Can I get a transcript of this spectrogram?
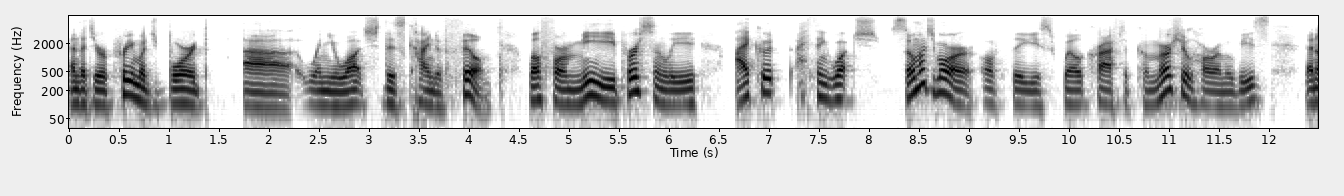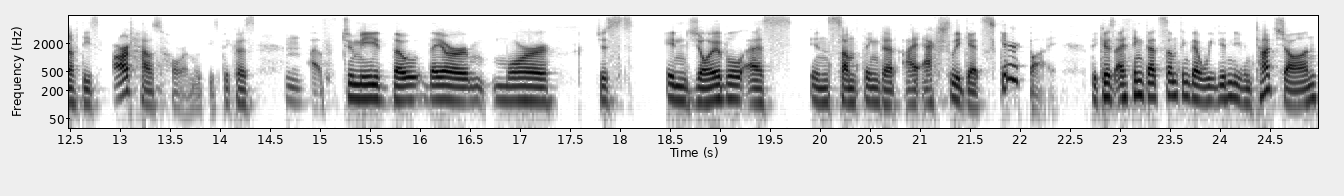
and that you're pretty much bored uh when you watch this kind of film. Well for me personally I could I think watch so much more of these well crafted commercial horror movies than of these art house horror movies because Hmm. uh, to me though they are more just enjoyable as in something that I actually get scared by because I think that's something that we didn't even touch on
